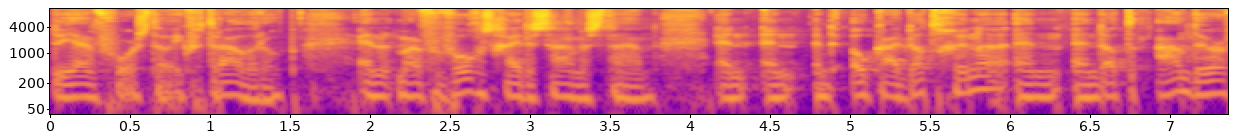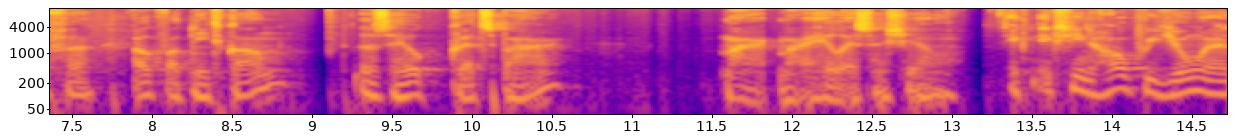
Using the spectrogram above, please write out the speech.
doe jij een voorstel. Ik vertrouw erop. En, maar vervolgens ga je er samen staan. En, en, en elkaar dat gunnen en, en dat aandurven. Ook wat niet kan. Dat is heel kwetsbaar maar, maar heel essentieel. Ik, ik zie een hoop jonge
